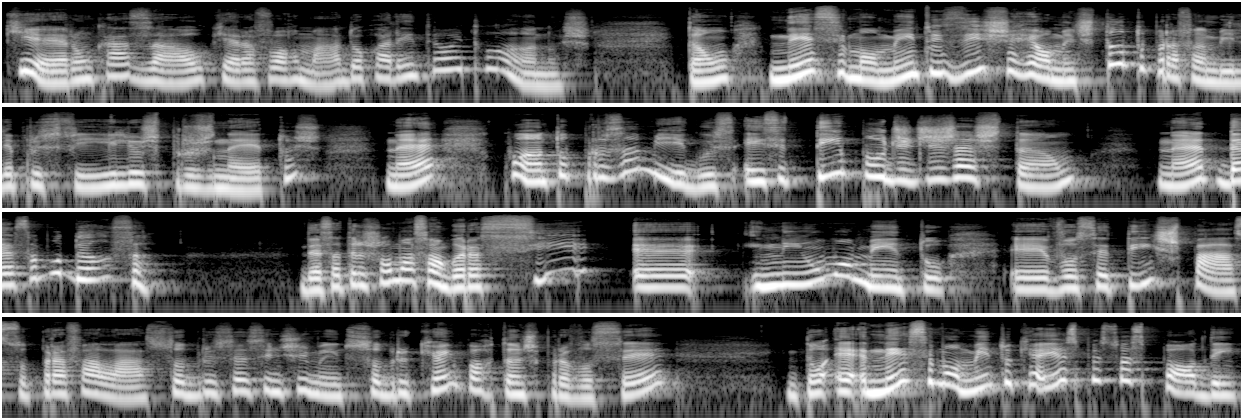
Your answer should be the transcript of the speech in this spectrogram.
que era um casal que era formado há 48 anos. Então, nesse momento, existe realmente, tanto para a família, para os filhos, para os netos, né, quanto para os amigos, esse tempo de digestão né, dessa mudança, dessa transformação. Agora, se é, em nenhum momento é, você tem espaço para falar sobre os seus sentimentos, sobre o que é importante para você, então, é nesse momento que aí as pessoas podem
